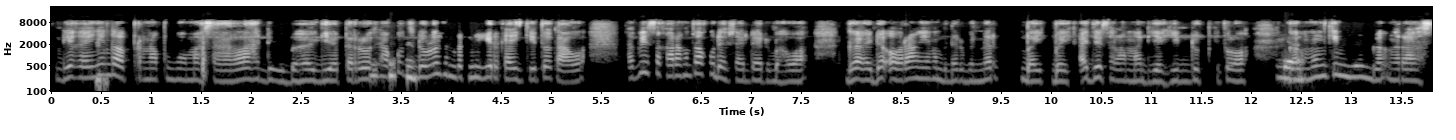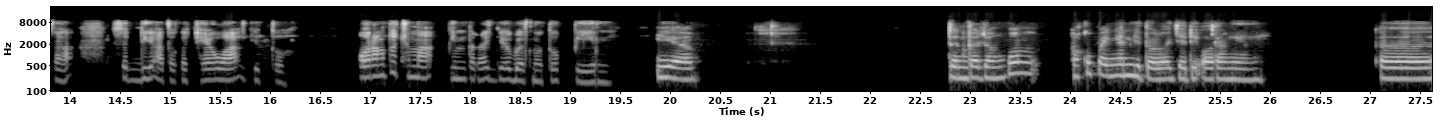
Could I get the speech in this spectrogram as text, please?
dia kayaknya nggak pernah punya masalah deh bahagia terus. Aku dulu sempet mikir kayak gitu tahu tapi sekarang tuh aku udah sadar bahwa gak ada orang yang bener-bener baik-baik aja selama dia hidup gitu loh. Iya, gak mungkin dia nggak ngerasa sedih atau kecewa gitu. Orang tuh cuma pinter aja buat nutupin. Iya. Dan kadang pun aku pengen gitu loh jadi orang yang eh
